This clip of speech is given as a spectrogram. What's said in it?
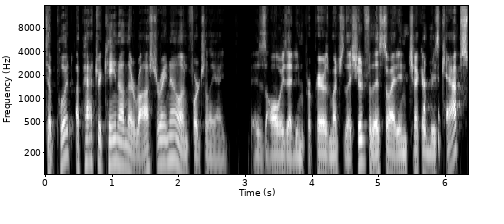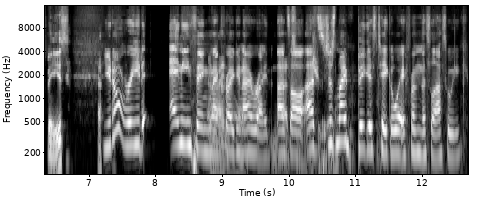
to put a Patrick Kane on their roster right now. Unfortunately, I as always, I didn't prepare as much as I should for this, so I didn't check everybody's cap space. you don't read anything that I Craig and. I write. That's, That's all. That's true. just my biggest takeaway from this last week.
